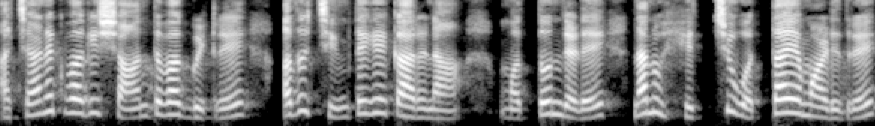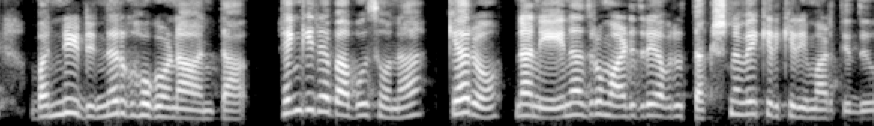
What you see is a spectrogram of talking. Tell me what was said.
ಅಚಾನಕವಾಗಿ ಶಾಂತವಾಗ್ಬಿಟ್ರೆ ಅದು ಚಿಂತೆಗೆ ಕಾರಣ. ಮತ್ತೊಂದೆಡೆ ನಾನು ಹೆಚ್ಚು ಒತ್ತಾಯ ಮಾಡಿದ್ರೆ ಬನ್ನಿ ಡಿನ್ನರ್ಗೆ ಹೋಗೋಣ ಅಂತ. ಹೆಂಗಿದೆ ಬಾಬು ಸೋನಾ? ಕ್ಯಾರೋ, ನಾನು ಏನಾದ್ರೂ ಮಾಡಿದ್ರೆ ಅವರು ತಕ್ಷಣವೇ ಕಿರಿಕಿರಿ ಮಾಡ್ತಿದ್ದು.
